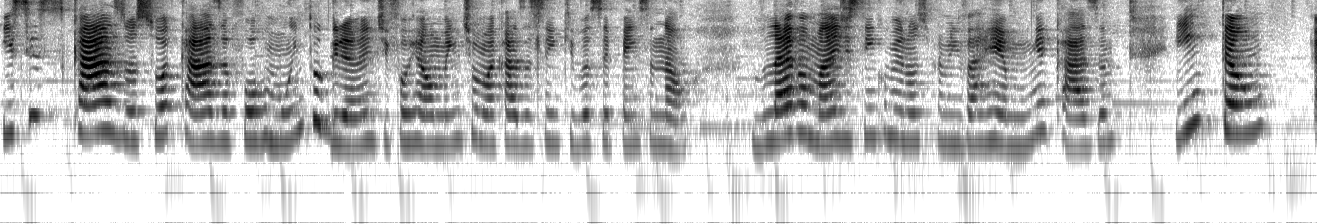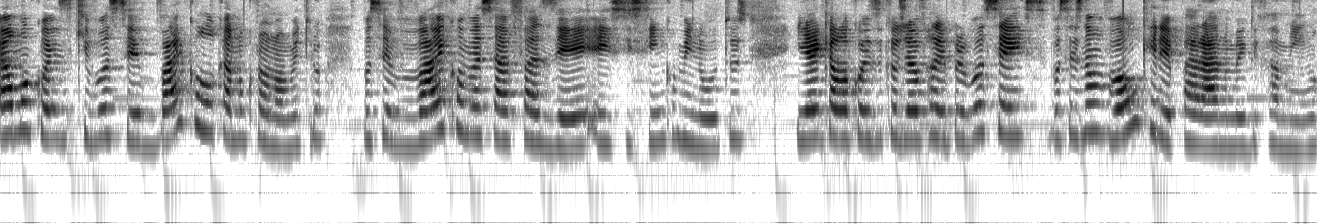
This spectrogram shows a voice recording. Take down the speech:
E se caso a sua casa for muito grande, for realmente uma casa assim que você pensa, não, leva mais de 5 minutos para mim varrer a minha casa, então é uma coisa que você vai colocar no cronômetro, você vai começar a fazer esses 5 minutos e é aquela coisa que eu já falei pra vocês, vocês não vão querer parar no meio do caminho,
